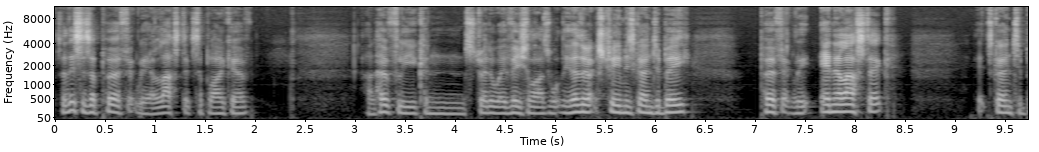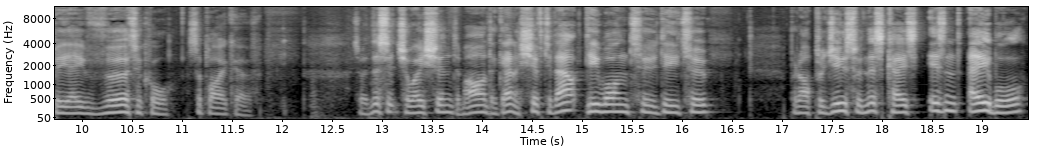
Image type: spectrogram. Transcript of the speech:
So this is a perfectly elastic supply curve and hopefully you can straight away visualize what the other extreme is going to be. Perfectly inelastic. It's going to be a vertical supply curve. So in this situation demand again is shifted out d1 to d2 but our producer in this case isn't able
